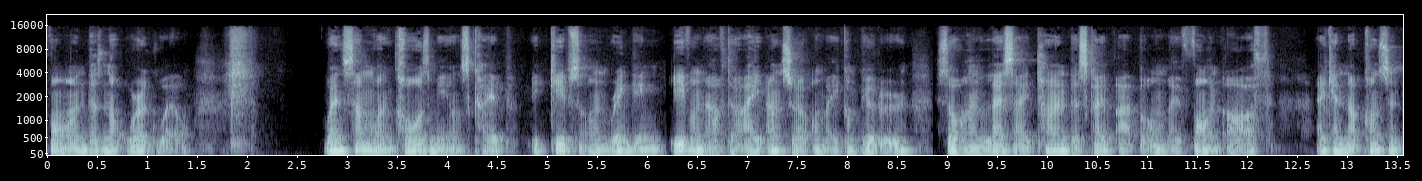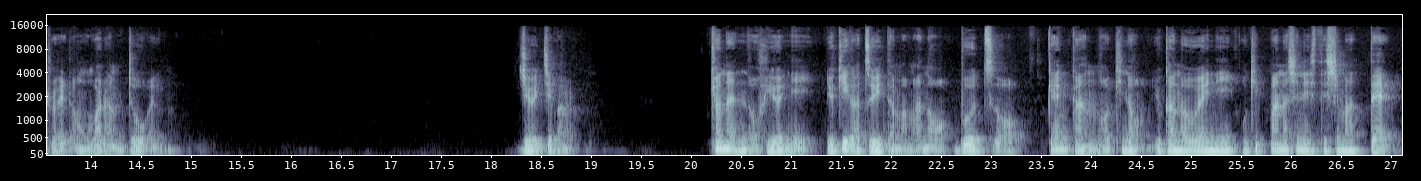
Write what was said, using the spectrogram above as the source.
phone does not work well. When someone calls me on Skype, it keeps on ringing even after I answer on my computer, so unless I turn the Skype app on my phone off, I cannot concentrate on what I'm doing. 11番去年の冬に雪がついたままのブーツを 玄関の木の床の上に置きっぱなしにしてしまって、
